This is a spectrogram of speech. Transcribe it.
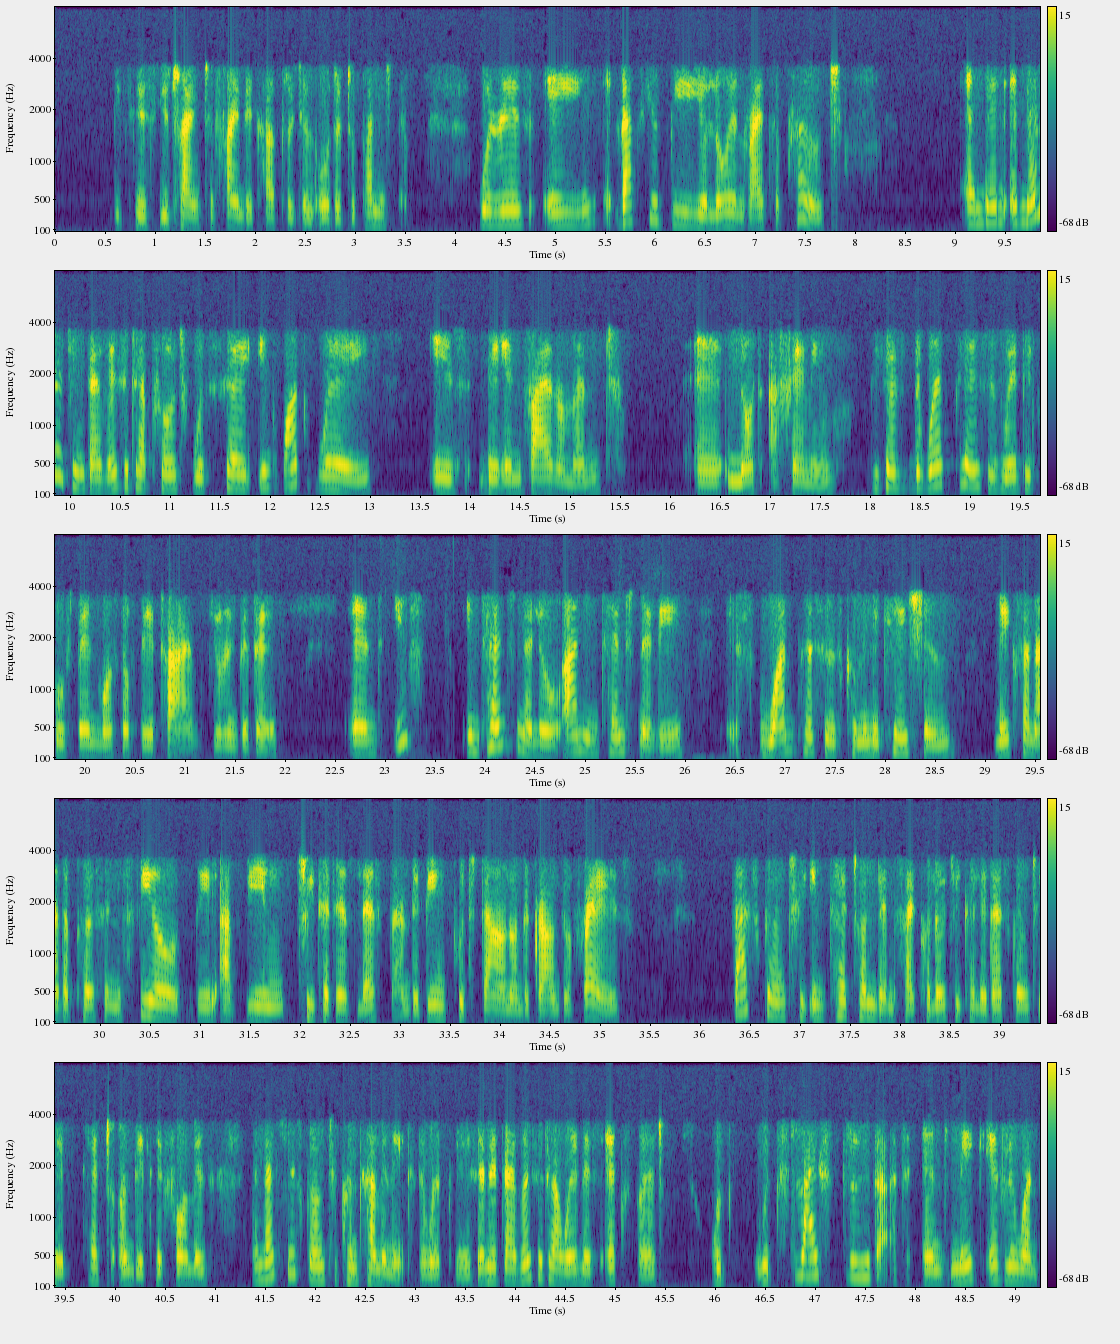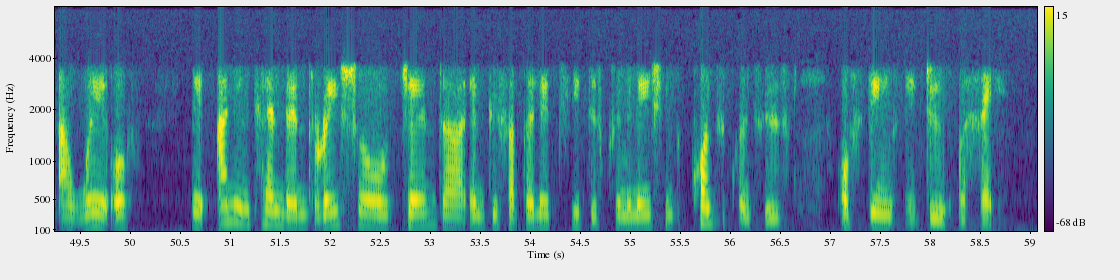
because you're trying to find a culprit in order to punish them. Whereas a that should be your law and rights approach. And then a managing diversity approach would say, in what way is the environment uh, not affirming because the workplace is where people spend most of their time during the day. And if intentionally or unintentionally, if one person's communication makes another person feel they are being treated as less than, they're being put down on the grounds of race, that's going to impact on them psychologically, that's going to impact on their performance, and that's just going to contaminate the workplace. And a diversity awareness expert would would slice through that and make everyone aware of the unintended racial, gender, and disability discrimination consequences of things they do or say.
